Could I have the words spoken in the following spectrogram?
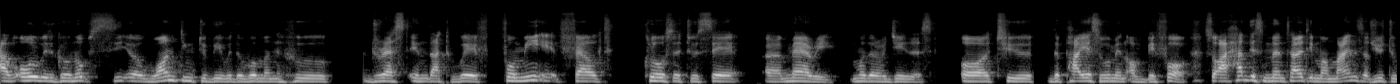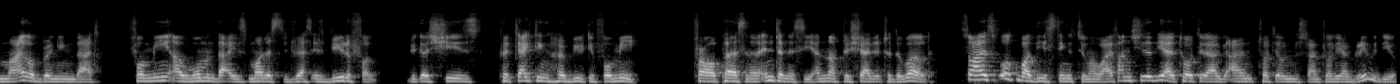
i've always grown up see, uh, wanting to be with a woman who dressed in that way. For me it felt closer to say uh, mary mother of jesus or to the pious women of before. So i had this mentality in my mind that due to my upbringing that for me a woman that is modestly dressed is beautiful because she's protecting her beauty for me for our personal intimacy and not to share it to the world so I spoke about these things to my wife, and she said, "Yeah, totally, I, I totally understand, totally agree with you."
